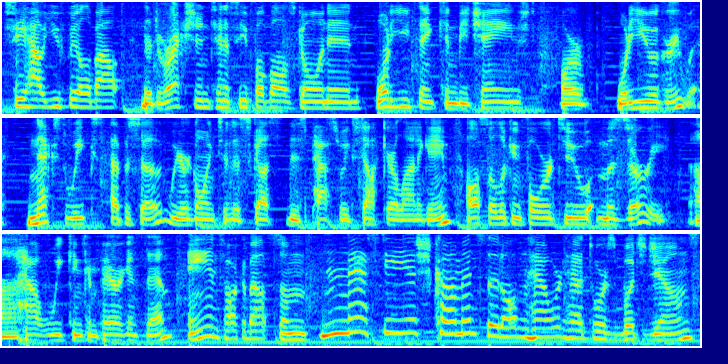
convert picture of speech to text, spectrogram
see how you feel about the direction Tennessee football is going in. What do you think can be changed, or what do you agree with? Next week's episode, we are going to discuss this past week's South Carolina game. Also, looking forward to Missouri uh, how we can compare against them, and talk about some nasty ish comments that Alton Howard had towards Butch Jones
